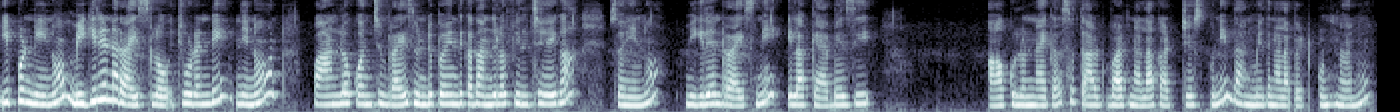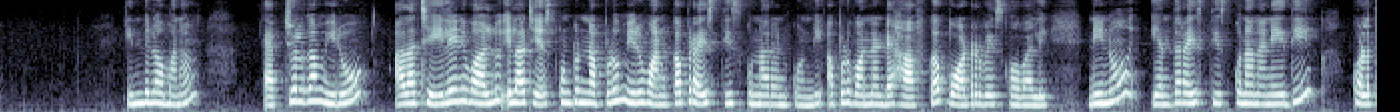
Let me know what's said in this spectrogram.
ఇప్పుడు నేను మిగిలిన రైస్లో చూడండి నేను పాన్లో కొంచెం రైస్ ఉండిపోయింది కదా అందులో ఫిల్ చేయగా సో నేను మిగిలిన రైస్ని ఇలా క్యాబేజీ ఆకులు ఉన్నాయి కదా సో వాటిని అలా కట్ చేసుకుని దాని మీద అలా పెట్టుకుంటున్నాను. ఇందులో మనం యాక్చువల్గా మీరు అలా చేయలేని వాళ్ళు ఇలా చేసుకుంటున్నప్పుడు మీరు వన్ కప్ రైస్ తీసుకున్నారనుకోండి అప్పుడు one and half cup water వేసుకోవాలి. నేను ఎంత రైస్ తీసుకున్నాను అనేది కొలత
